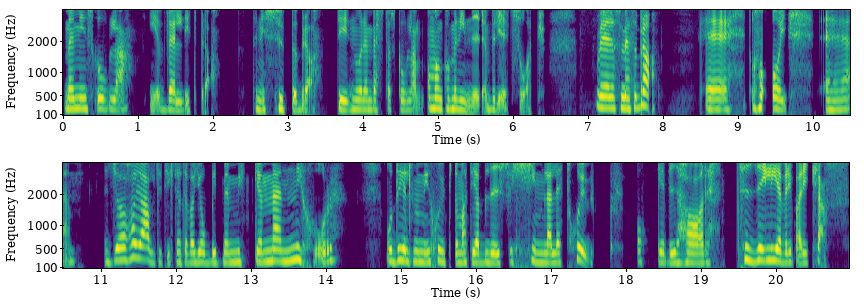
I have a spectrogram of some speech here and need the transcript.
Men min skola är väldigt bra. Den är superbra. Det är nog den bästa skolan om man kommer in i den för det är rätt svårt. Vad är det som är så bra? Eh, oj. Eh, jag har ju alltid tyckt att det var jobbigt med mycket människor. Och dels med min sjukdom att jag blir så himla lätt sjuk. Och eh, vi har tio elever i varje klass.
